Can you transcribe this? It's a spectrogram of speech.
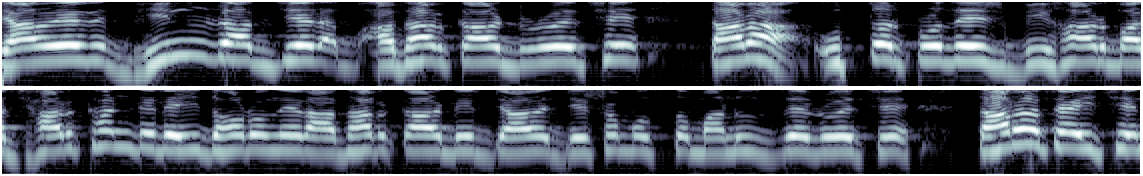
যাদের ভিন রাজ্যের আধার কার্ড রয়েছে, তারা উত্তরপ্রদেশ, বিহার বা ঝাড়খণ্ডের এই ধরনের আধার কার্ডের যারা যে সমস্ত মানুষদের রয়েছে, তারা চাইছেন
